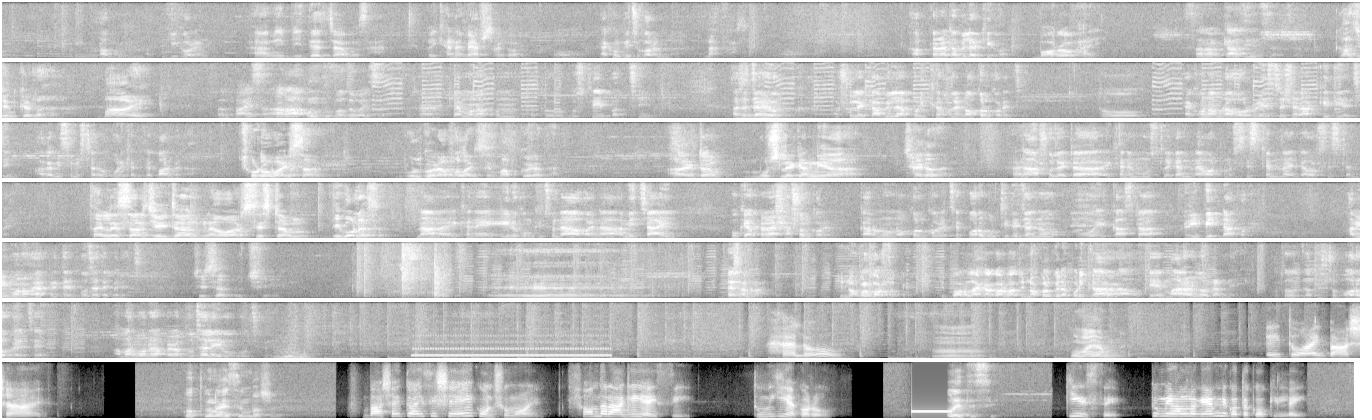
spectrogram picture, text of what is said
আবু আপনি কি করেন? আমি বিদেশ যাব স্যার। ওইখানে ব্যবসা করব। ও এখন কিছু করেন না? না স্যার। আপনারা কাবিলার কি হন? বড় ভাই। স্যার আর কাজিন স্যার স্যার। কাজিন কেডা? ভাই। স্যার ভাই স্যার আর আপন ফুফাতো ভাই স্যার। হ্যাঁ কেমন আপন তা তো বুঝতেই পাচ্ছি আচ্ছা যাই হোক আসলে কাবিলা পরীক্ষার হলে নকল করেছে। তো এখন আমরা ওর রেজিস্ট্রেশন আটকে দিয়েছি। আগামী সেমিস্টারে ও পরীক্ষা দিতে পারবে না। ছোট ভাই স্যার। ভুল করে ফেলাইছে মাফ করে দেন। আর একটা মুসলেকা নিয়ে ছাইড়া দেন। না আসলে এটা এখানে মুসলেকান নেওয়ার কোনো সিস্টেম নাই দেওয়ার সিস্টেম নাই। তাইলে স্যার যেইটা নেওয়ার সিস্টেম দিব না স্যার? না না এখানে এরকম কিছু নেওয়া হয় না। আমি চাই ওকে আপনারা শাসন করেন কারণ ও নকল করেছে পরবর্তীতে যেন ও এই কাজটা রিপিট না করে। আমি মনে হয় আপনাদের বোঝাতে পেরেছি। জি স্যার বুঝছি। এ সামলা তুই নকল করছ কে তুই পড়ালেখা করবা তুই নকল করে পরীক্ষা না না, ওকে মারার দরকার নেই। ও তো যথেষ্ট বড় হয়েছে। আমার মনে হয় আপনারা বোঝালেই ও বুঝবে। হ্যালো। হুম কোনায় আমনে এই তো আই বাসায়। কতক্ষণ আইছেন বাসায়? বাসায় তো আইছি সেই কোন সময়? সন্ধ্যার আগেই আইছি। তুমি কি করো? বলাইতেছি। কি হইছে? তুমি আমার লগে এমনি কথা ককিল্লাই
